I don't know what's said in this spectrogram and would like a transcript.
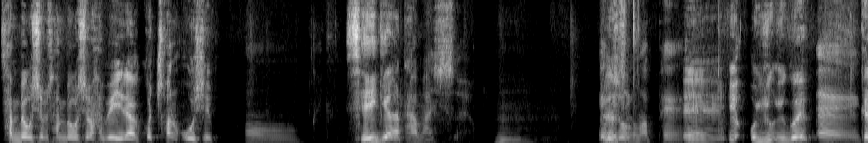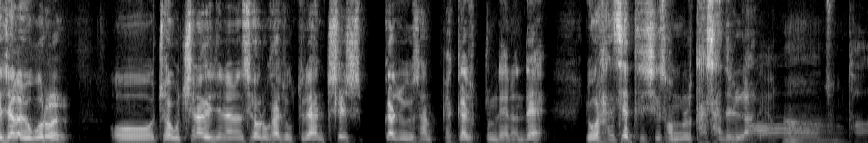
350, 350 합이 이래갖고 1050. 어, 세 개가 다 맛있어요. 음. 그래서- 지금 앞에. 예, 이, 어, 이거, 이거예요? 예. 그래서 제가 요거를 어 저하고 친하게 지내는 세월호 가족들이 한 70가족에서 한 100가족쯤 되는데 요걸 한 세트씩 선물로 다 사드리려고 그래요. 아, 아. 좋다.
